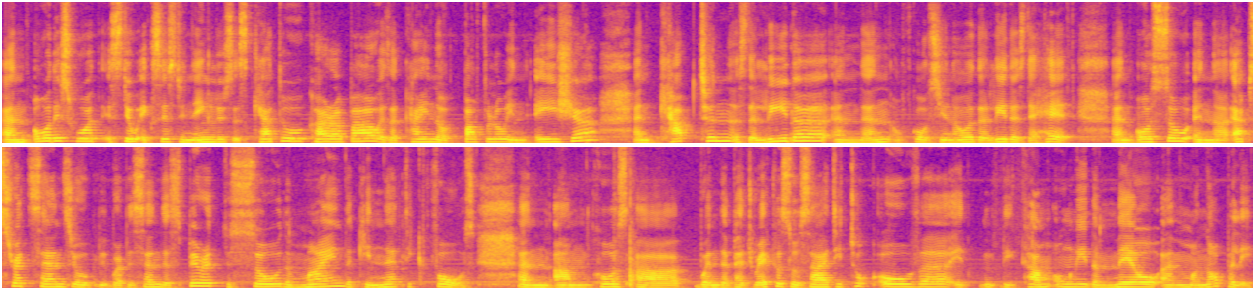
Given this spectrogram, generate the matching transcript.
And all this word still exists in English. As cattle carabao is a kind of buffalo in Asia. And captain is the leader. And then of course you know the leader is the head. And also in an abstract sense will represent the spirit the soul the mind the kinetic force. And um, of course uh, when the patriarchal society took over it become only the male um, monopoly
